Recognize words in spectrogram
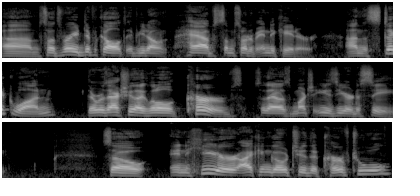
Um, so it's very difficult if you don't have some sort of indicator. On the stick one, there was actually like little curves, so that was much easier to see. So in here, I can go to the curve tool,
